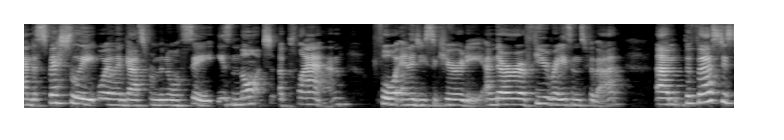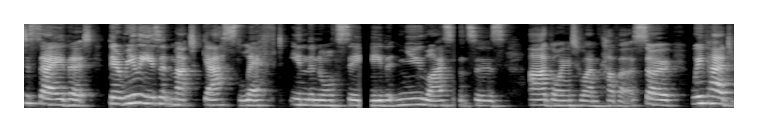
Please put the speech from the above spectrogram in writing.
and especially oil and gas from the North Sea, is not a plan for energy security. And there are a few reasons for that. Um, the first is to say that there really isn't much gas left in the North Sea, that new licenses are going to uncover. So we've had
